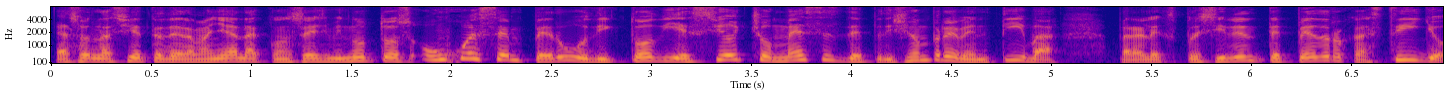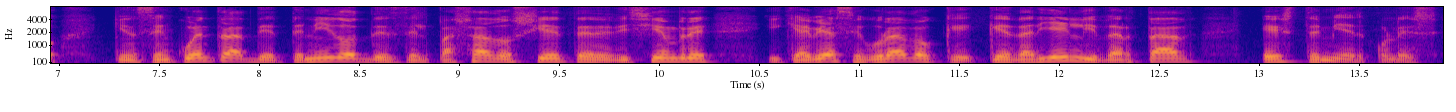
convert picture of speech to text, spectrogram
Ya son las 7 de la mañana con 6 minutos. Un juez en Perú dictó 18 meses de prisión preventiva para el expresidente Pedro Castillo, quien se encuentra detenido desde el pasado 7 de diciembre y que había asegurado que quedaría en libertad este miércoles,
